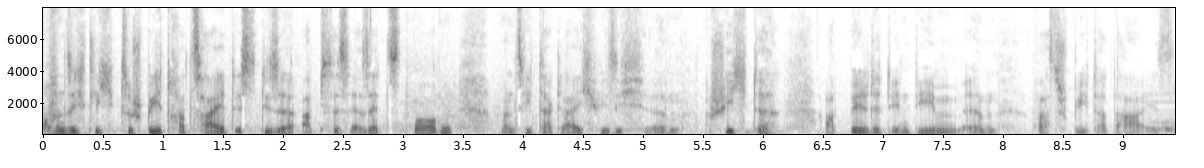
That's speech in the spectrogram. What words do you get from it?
offensichtlich zu späterer Zeit ist diese Apsis ersetzt worden. Man sieht da gleich, wie sich ähm, Geschichte abbildet in dem, ähm, was später da ist.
